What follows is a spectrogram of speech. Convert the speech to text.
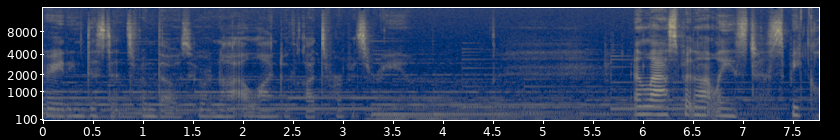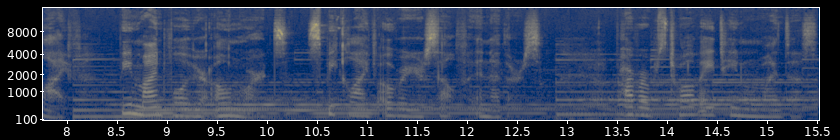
creating distance from those who are not aligned with God's purpose for you. And last but not least, speak life. Be mindful of your own words. Speak life over yourself and others. Proverbs 12:18 reminds us,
